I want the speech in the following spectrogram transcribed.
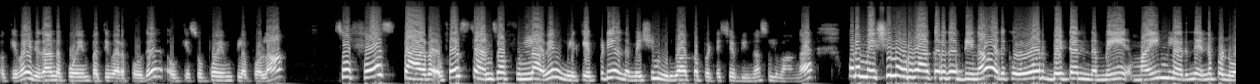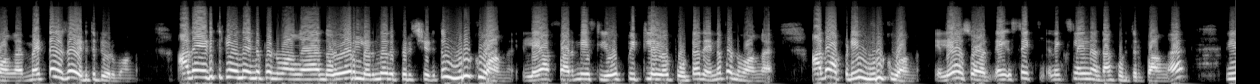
ஓகேவா இதுதான் அந்த போயம் பத்தி வரப்போகுது. ஓகே சோ போயம்குள்ள போலாம். சோ ஃபர்ஸ்ட் ஃபர்ஸ்ட் ஸ்டான்ஸா ஃபுல்லாவே உங்களுக்கு எப்படி அந்த மெஷின் உருவாக்கப்பட்டுச்சு அப்படின்னு தான் சொல்லுவாங்க. ஒரு மெஷின் உருவாக்குறது அப்படின்னா அதுக்கு ஓவர் பெட் அந்த மைண்ட்ல இருந்து என்ன பண்ணுவாங்க? மெட்டல்ஸ் எடுத்துட்டு வருவாங்க. அதை எடுத்துட்டு வந்து என்ன பண்ணுவாங்க? அந்த ஓர்ல இருந்து அதை பிரிச்சு எடுத்து உருக்குவாங்க இல்லையா? ஃபர்னேஸ்லயோ பிட்லயோ போட்டு அதை என்ன பண்ணுவாங்க? அதை அப்படியே உருக்குவாங்க இல்லையா? சோ நெக்ஸ்ட் லைன் அதான் கொடுத்திருப்பாங்க. We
